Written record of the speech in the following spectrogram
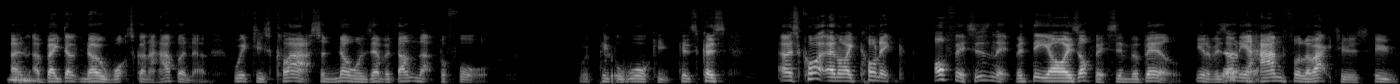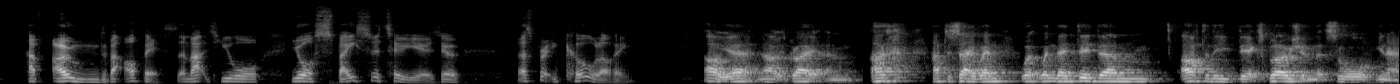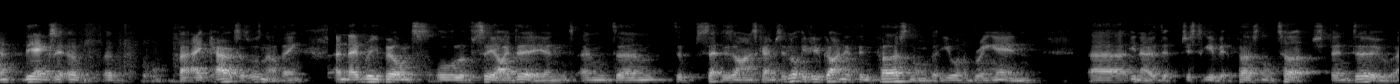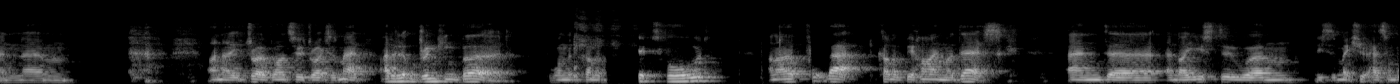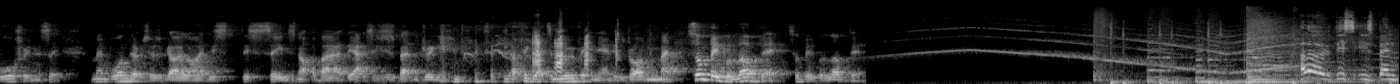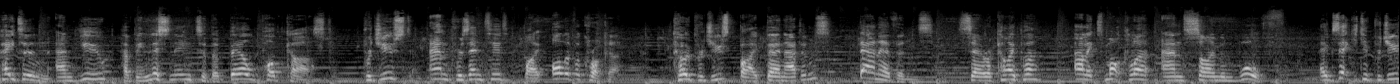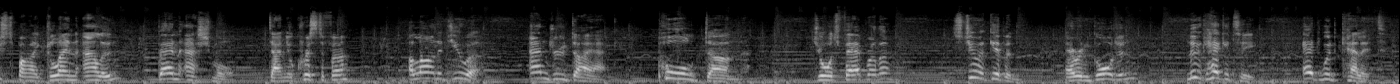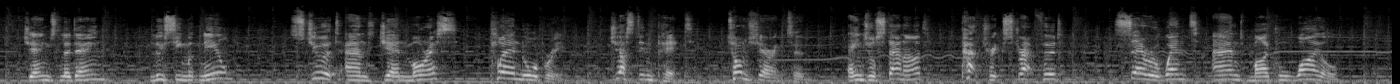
and, mm. and they don't know what's going to happen, which is class, and no one's ever done that before. With people walking, because because it's quite an iconic office, isn't it? The DI's office in the bill. You know, there's yeah, only a handful of actors who have owned that office, and that's your your space for two years. That's pretty cool, I think. Oh yeah, no, it was great, and I have to say when when they did um, after the the explosion that saw you know the exit of, of about eight characters, wasn't it? I think, and they rebuilt all of CID, and and um, the set designers came and said, look, if you've got anything personal that you want to bring in, uh, you know, that just to give it a personal touch, then do. And um, I know it drove one or two directors mad. I had a little drinking bird, one that kind of tips forward, and I put that kind of behind my desk, and uh, and I used to um, used to make sure it had some water in. it. so, I remember one director was a guy like this. This scene's not about the action; it's just about the drinking. I think he had to move it in the end. It was driving me mad. Some people loved it. Some people loved it. Hello, this is Ben Payton, and you have been listening to the Bill Podcast, produced and presented by Oliver Crocker, co produced by Ben Adams, Dan Evans, Sarah Kuiper, Alex Mockler, and Simon Wolfe. Executive produced by Glenn Allen, Ben Ashmore, Daniel Christopher, Alana Dewar, Andrew Dyack, Paul Dunn, George Fairbrother, Stuart Gibbon, Erin Gordon, Luke Hegarty, Edward Kellett, James Ledane, Lucy McNeil, Stuart and Jen Morris, Claire Norbury, Justin Pitt, Tom Sherrington, Angel Stannard, Patrick Stratford, Sarah Went, and Michael Weil.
